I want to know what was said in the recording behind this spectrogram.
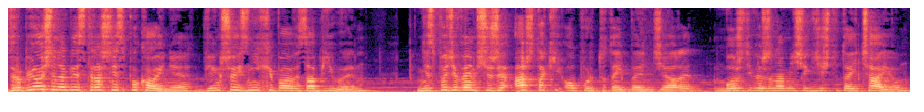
Zrobiło się nagle strasznie spokojnie. Większość z nich chyba zabiłem. Nie spodziewałem się, że aż taki opór tutaj będzie, ale możliwe, że na mnie się gdzieś tutaj czają.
